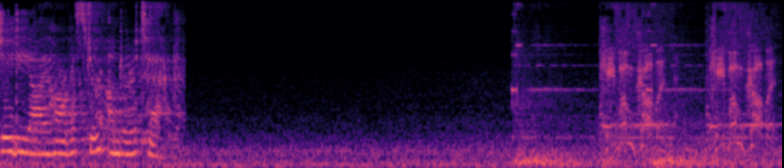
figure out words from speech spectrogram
GDI harvester under attack. Keep 'em coming. Keep them coming.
